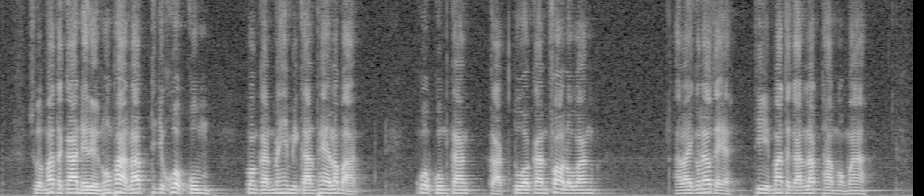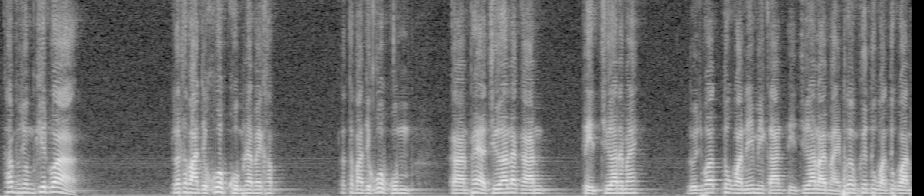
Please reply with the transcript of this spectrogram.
ำส่วนมาตรการอื่นๆของภาครัฐที่จะควบคุมป้องกันไม่ให้มีการแพร่ระบาด ควบคุมการกักตัวการเฝ้าระวัง อะไรก็แล้วแต่ที่มาตรการรัฐทำออกมาท่านผู้ชมคิดว่า รัฐบาลจะควบคุมได้ไหมครับ รัฐบาลจะควบคุมการแพร่เชื้อและการติดเชื้อได้ไหมโดยเฉพาะทุกวันนี้มีการติดเชื้อรายใหม่เพิ่มขึ้นทุกวันทุกวัน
